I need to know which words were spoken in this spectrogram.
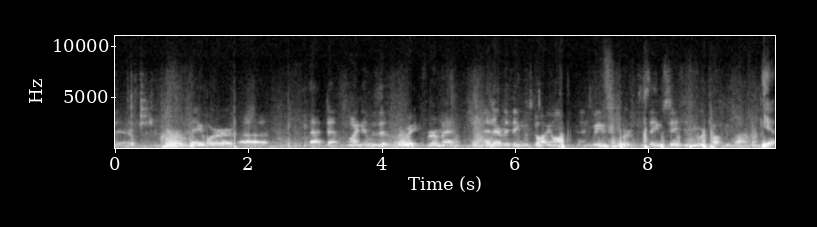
there, they were, uh, at that point, it was a great ferment, and everything was going on And we were at the same stage that you were talking about. Yes.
